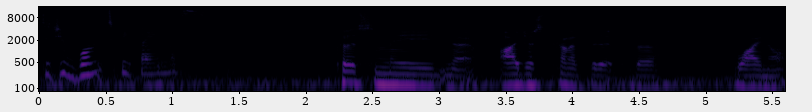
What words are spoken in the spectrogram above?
did you want to be famous? Personally, no. I just kind of did it for the why not.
